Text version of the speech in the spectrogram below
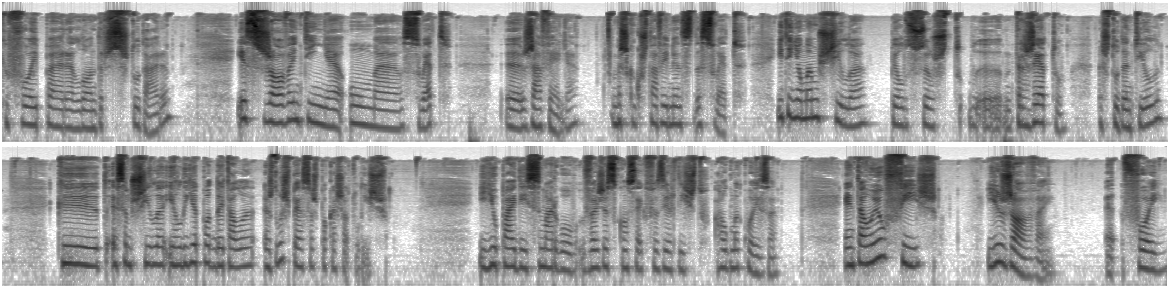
que foi para Londres estudar esse jovem tinha uma suete, uh, já velha, mas que gostava imenso da suete. E tinha uma mochila pelo seu uh, trajeto estudantil, que essa mochila ele ia pode deitá-la as duas peças para o caixote do lixo. E o pai disse: Margot, veja se consegue fazer disto alguma coisa. Então eu fiz e o jovem uh, foi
